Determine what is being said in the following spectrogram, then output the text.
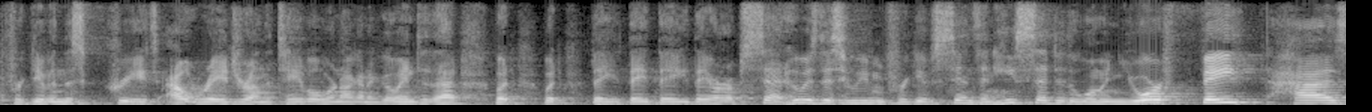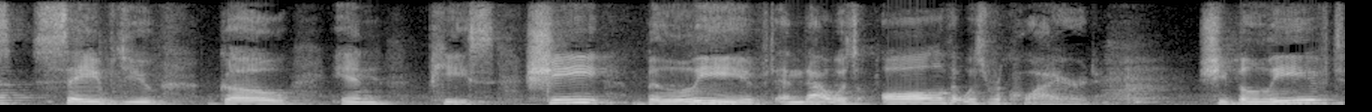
forgiven. This creates outrage around the table. We're not going to go into that. But, but they, they, they, they are upset. Who is this who even forgives sins? And he said to the woman, Your faith has saved you. Go in peace. She believed, and that was all that was required. She believed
